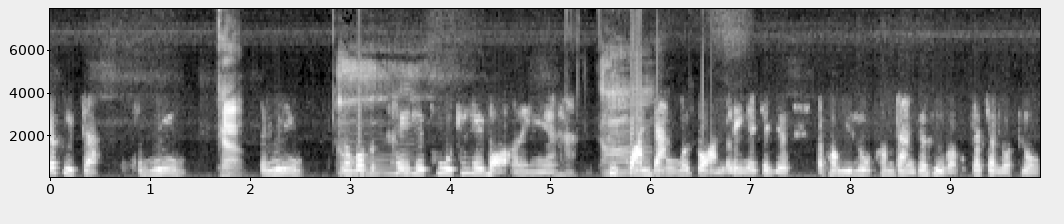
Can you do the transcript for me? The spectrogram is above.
ก็คือจะจะนิ่งจะนิ่งแล้วก็ให้ให้พูดให้ให้บอกอะไรอย่างเงี้ยค่ะ คือความดังเมื่อก่อนอะไรเงี้ยจะเยอะ แต่พอมีลูกความดังก็คือแบบก็จะลดลง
